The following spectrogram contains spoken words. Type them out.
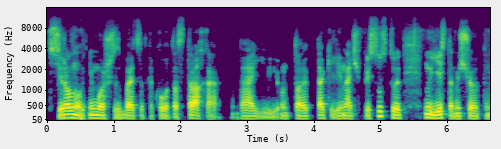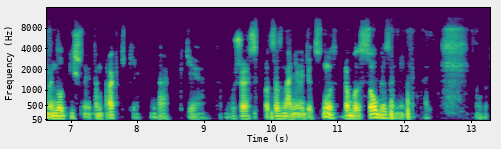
все равно вот не можешь избавиться от какого-то страха, да, и он так, так или иначе присутствует. Ну, есть там еще там NLP-шные там практики, да, где там, уже с подсознанием идет, ну, работа с образами и так далее. Вот.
